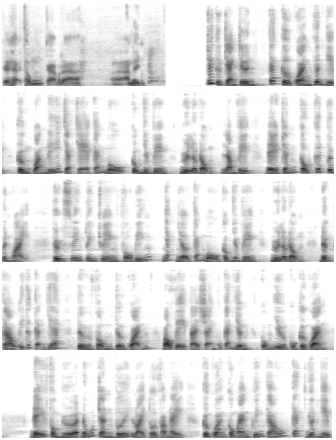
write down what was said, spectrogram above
cái hệ thống camera à, an ninh Trước thực trạng trên, các cơ quan doanh nghiệp cần quản lý chặt chẽ cán bộ, công nhân viên, người lao động làm việc để tránh cấu kết với bên ngoài, thường xuyên tuyên truyền phổ biến, nhắc nhở cán bộ, công nhân viên, người lao động nâng cao ý thức cảnh giác, tự phòng tự quản, bảo vệ tài sản của cá nhân cũng như của cơ quan. Để phòng ngừa đấu tranh với loại tội phạm này, cơ quan công an khuyến cáo các doanh nghiệp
